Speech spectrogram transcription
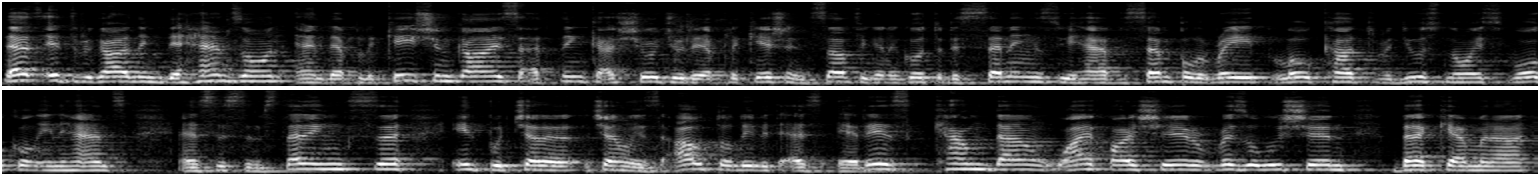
That's it regarding the hands-on and the application, guys. I think I showed you the application itself. You're gonna go to the settings. You have sample rate, low cut, reduce noise, vocal enhance, and system settings. Input channel is auto, leave it as it is. Countdown, Wi-Fi share, resolution, back camera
